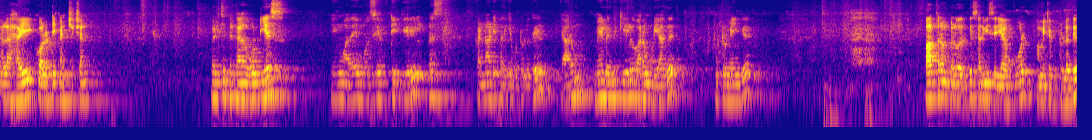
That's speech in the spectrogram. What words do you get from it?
நல்ல ஹை குவாலிட்டி கன்ஸ்ட்ரக்ஷன் வெளிச்சத்திற்காக ஓடிஎஸ் இங்கும் அதே போல் சேஃப்டி கிரில் ப்ளஸ் கண்ணாடி பதிக்கப்பட்டுள்ளது. யாரும் மேலேருந்து கீழே வர முடியாது. மற்றும் இங்கு பாத்திரம் கழுவதற்கு சர்வீஸ் ஏரியா போல் அமைக்கப்பட்டுள்ளது.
